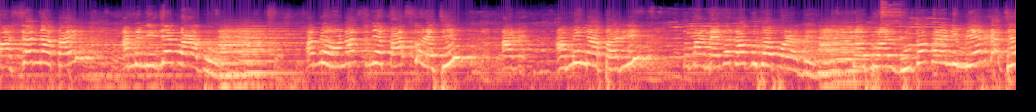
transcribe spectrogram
মাস্টার না পাই, আমি নিজে পড়াবো। আমি অনার্স নিয়ে পাস করেছি, আর আমি না পারি তোমার মেধা ঠাকুরবা পড়াবে তবু আর ভুটো করে নি মেয়ের কাছে,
